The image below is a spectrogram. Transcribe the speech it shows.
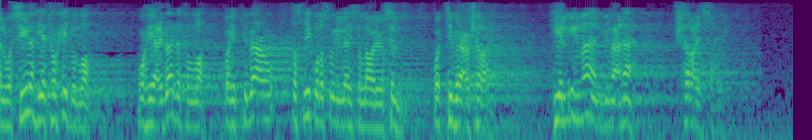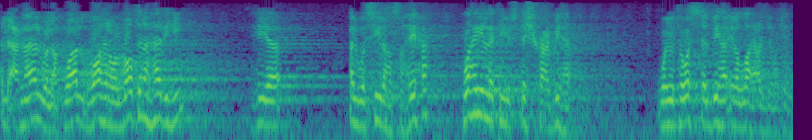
الوسيلة هي توحيد الله وهي عبادة الله وهي اتباع تصديق رسول الله صلى الله عليه وسلم واتباع شرعه. هي الإيمان بمعناه الشرع الصحيح. الأعمال والأقوال الظاهرة والباطنة هذه هي الوسيلة الصحيحة وهي التي يستشفع بها ويتوسل بها إلى الله عز وجل.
